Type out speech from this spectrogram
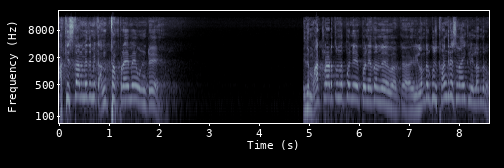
పాకిస్తాన్ మీద మీకు అంత ప్రేమే ఉంటే ఇది మాట్లాడుతున్న పని పని ఏదైనా వీళ్ళందరూ కూర్చొని కాంగ్రెస్ నాయకులు వీళ్ళందరూ.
